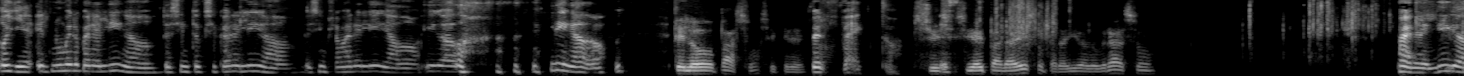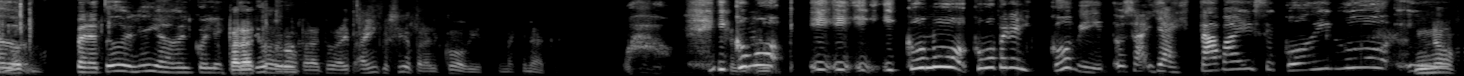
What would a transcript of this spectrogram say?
Oye, el número para el hígado, desintoxicar el hígado, desinflamar el hígado, hígado, el hígado. Te lo paso, si querés. Perfecto. Sí, hay para eso, para hígado graso. Para el hígado, para todo el hígado, el colesterol. Para todo, para todo. Hay, inclusive para el COVID, imagínate. Wow. ¿Y cómo, y, y, y, cómo, cómo para el COVID? O sea, ¿ya estaba ese código? No.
